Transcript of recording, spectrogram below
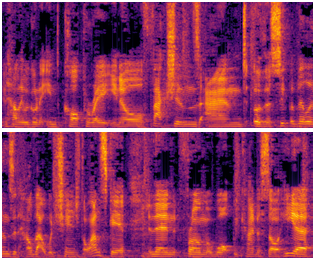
and how they were going to incorporate, you know, factions and other supervillains and how that would change the landscape. And then from what we kind of saw here,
